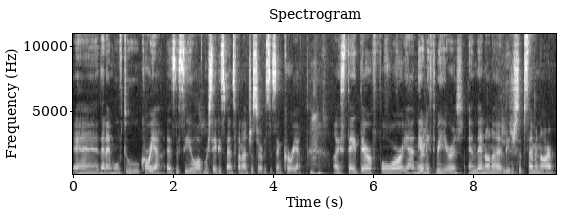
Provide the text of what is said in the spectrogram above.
And then I moved to Korea as the CEO of Mercedes-Benz Financial Services in Korea. Mm-hmm. I stayed there for yeah nearly three years, and then on a leadership seminar,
